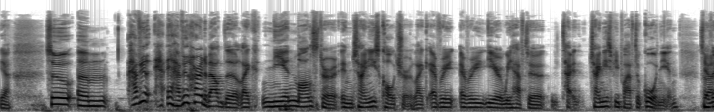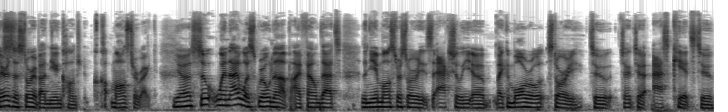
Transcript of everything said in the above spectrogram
yeah. So, um, have you have you heard about the like Nian monster in Chinese culture? Like every every year we have to Chinese people have to 过年. So Yes. there's a story about Nian con- monster, right? Yes. So when I was grown up, I found that the Nian monster story is actually uh, like a moral story to to, to ask kids to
